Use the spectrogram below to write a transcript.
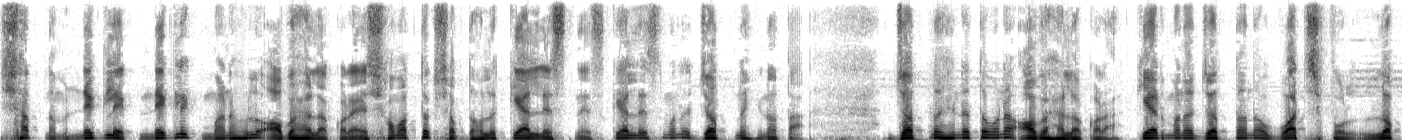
সাত নম্বর নেগলেক্ট নেগলেক্ট মানে হলো অবহেলা করা। এর সমার্থক শব্দ হলো কেয়ারলেসনেস কেয়ারলেস মানে যত্নহীনতা। যত্নহীনতা মানে অবহেলা করা। কেয়ার মানে যত্ন না ওয়াচফুল লক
